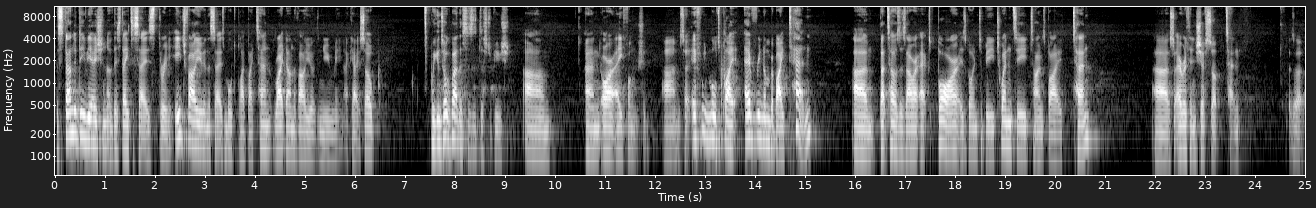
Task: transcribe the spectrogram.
The standard deviation of this data set is 3. Each value in the set is multiplied by 10. Write down the value of the new mean. Okay, so we can talk about this as a distribution um, and or a function. Um, so if we multiply every number by 10, um, that tells us our x bar is going to be 20 times by 10. Uh, so everything shifts up 10. There's a,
